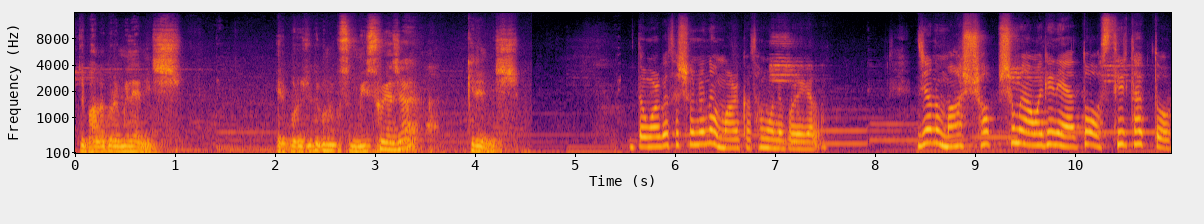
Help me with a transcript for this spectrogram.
তুই ভালো করে মিলে নিস। এরপরে যদি কোনো কিছু মিস হয়ে যায় কিনে নিস তোমার কথা শুনে না মার কথা মনে পড়ে গেল। জানো মা সবসময় আমাকে নিয়ে এত অস্থির থাকতো।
